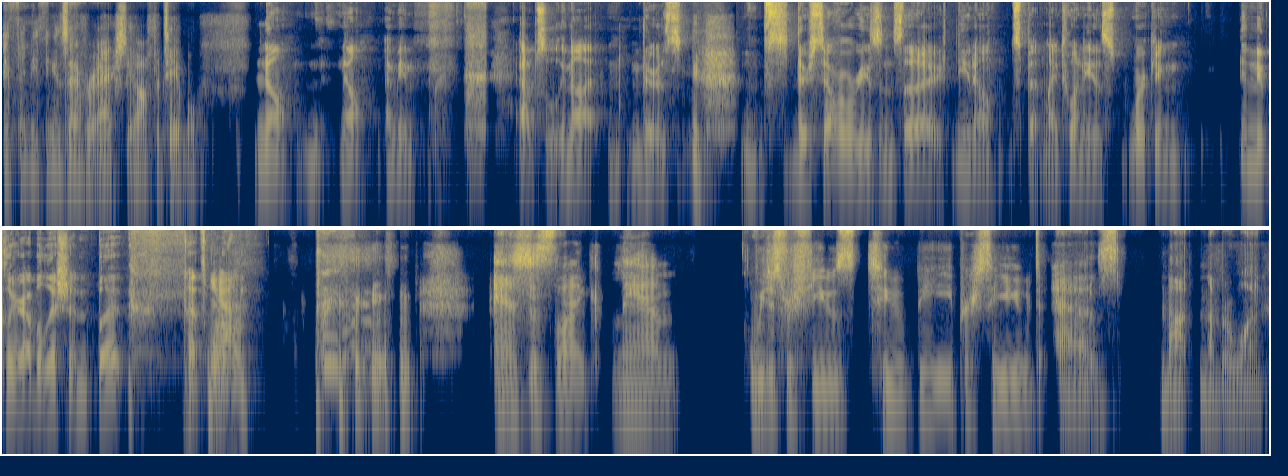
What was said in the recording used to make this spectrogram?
if anything is ever actually off the table. no, no. I mean, absolutely not. There's there's several reasons that I, you know, spent my 20s working in nuclear abolition, but that's one Yeah. of them. and it's just like, man, we just refuse to be perceived as not number one.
